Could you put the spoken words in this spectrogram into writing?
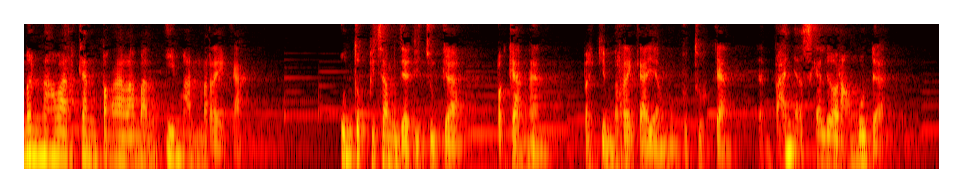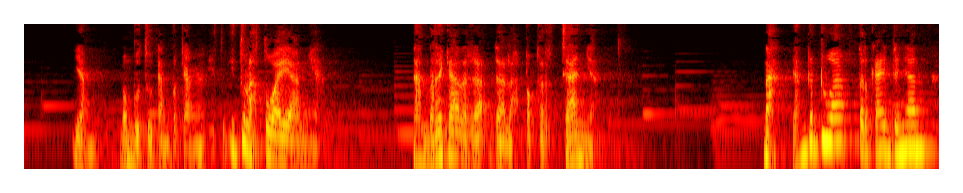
menawarkan pengalaman iman mereka untuk bisa menjadi juga pegangan bagi mereka yang membutuhkan. Dan banyak sekali orang muda yang membutuhkan pegangan itu. Itulah tuayannya. Dan mereka adalah, adalah pekerjanya. Nah, yang kedua terkait dengan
